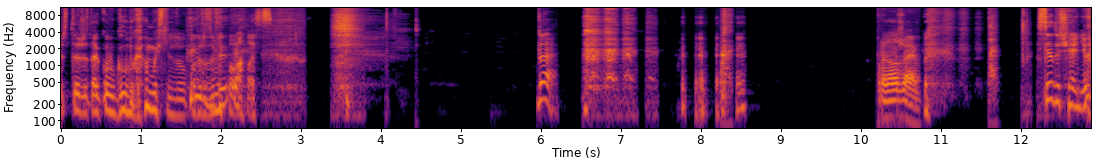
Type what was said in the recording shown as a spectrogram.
Что же такого глубокомысленного подразумевалось? Да. Продолжаем. Следующее аниме.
